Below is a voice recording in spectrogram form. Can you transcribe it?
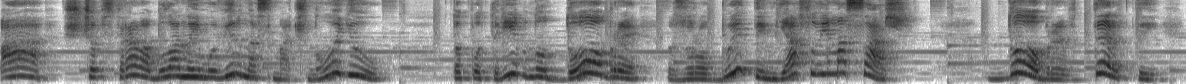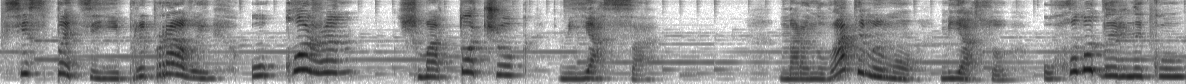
А щоб страва була неймовірно смачною, то потрібно добре зробити м'ясовий масаж. Добре втерти всі спеції, приправи у кожен шматочок м'яса. Маринуватимемо м'ясо у холодильнику.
